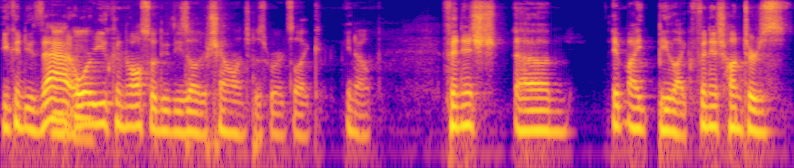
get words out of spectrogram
You can do that, Mhm. or you can also do these other challenges where it's like, you know, finish, um, it might be like finish Hunter's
